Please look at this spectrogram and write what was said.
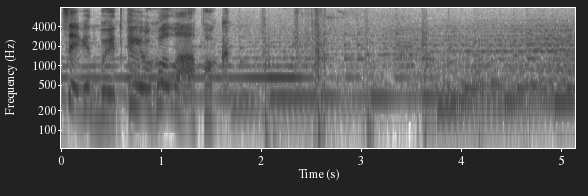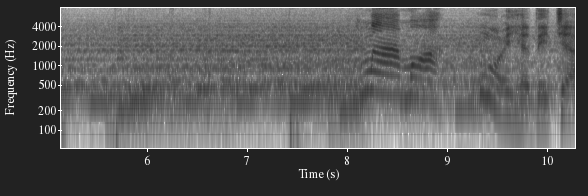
це відбитки його лапок. Мамо! Моє дитя.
